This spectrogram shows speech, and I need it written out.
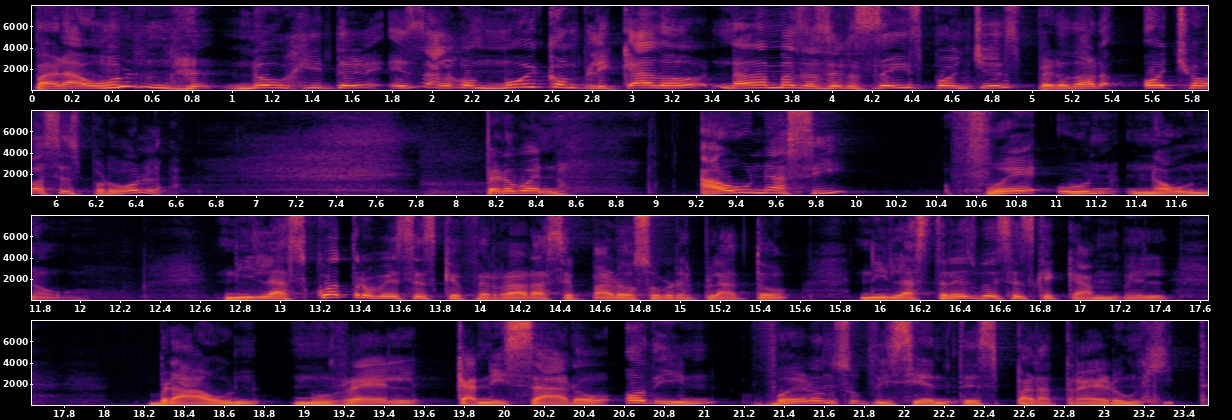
para un no-hitter es algo muy complicado, nada más hacer seis ponches, pero dar ocho bases por bola. Pero bueno, aún así fue un no-no. Ni las cuatro veces que Ferrara se paró sobre el plato, ni las tres veces que Campbell, Brown, Murrell, Canizaro o Dean fueron suficientes para traer un hit.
